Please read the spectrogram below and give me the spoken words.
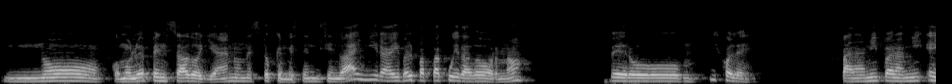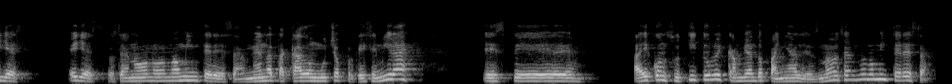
no, como lo he pensado ya, no necesito que me estén diciendo, ay, mira, ahí va el papá cuidador, ¿no? Pero, híjole, para mí, para mí, ella es, ella es, o sea, no, no, no me interesa. Me han atacado mucho porque dicen, mira, este, ahí con su título y cambiando pañales, ¿no? O sea, no, no me interesa.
